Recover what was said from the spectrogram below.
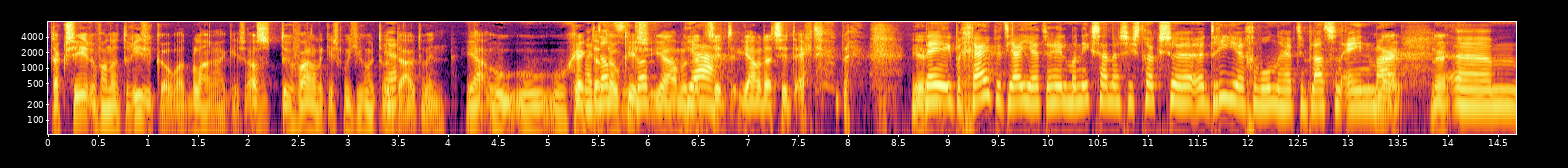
taxeren van het risico wat belangrijk is. Als het te gevaarlijk is, moet je gewoon terug de auto in. Ja, hoe, hoe, hoe gek dat, ook is. ja, maar Dat zit, ja, maar dat zit echt. Nee, ik begrijp het. Ja, je hebt er helemaal niks aan als je straks uh, drie gewonnen hebt in plaats van één. Maar nee, nee. Ehm,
